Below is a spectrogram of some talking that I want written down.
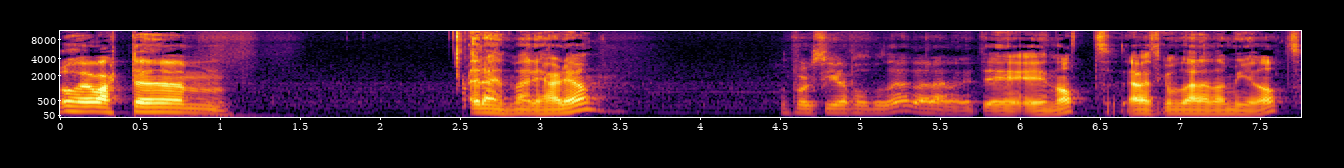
Det har jo vært um, regnvær i helga. Folk sikkert har fått med det. Det har regna litt i, i, natt. Jeg vet ikke om det har regna mye i natt.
